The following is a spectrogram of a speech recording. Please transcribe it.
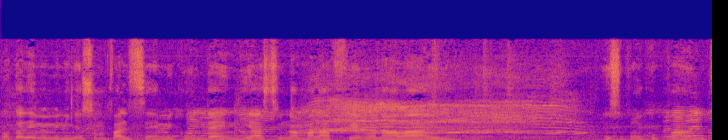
Porque dime, mis niños son falsémicos, un dengue, así una mala fiebre, una vaina. Eso es preocupante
